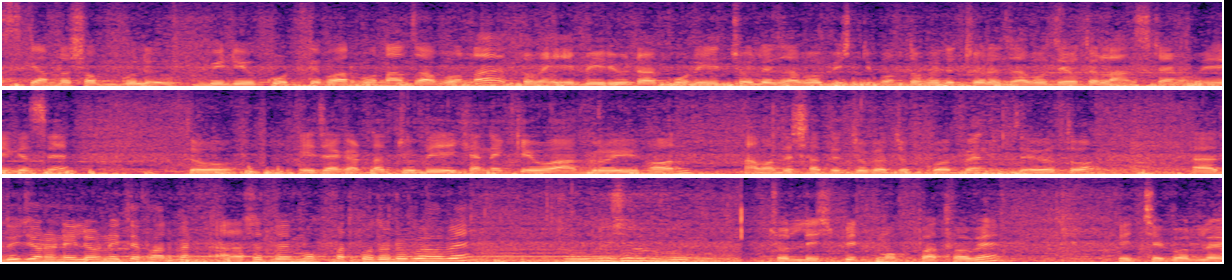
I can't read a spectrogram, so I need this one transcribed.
আজকে আমরা সবগুলো ভিডিও করতে পারব না যাব না। তবে এই ভিডিওটা করেই চলে যাব বৃষ্টি বন্ধ হলে চলে যাব যেহেতু লাঞ্চ টাইম হয়ে গেছে। তো এই জায়গাটা যদি এখানে কেউ আগ্রহী হন আমাদের সাথে যোগাযোগ করবেন যেহেতু দুইজনে নিলেও নিতে পারবেন। আর আসাদ ভাই মুখপাত কতটুকু হবে? চল্লিশের উপরে। চল্লিশ ফিট মুখপাত হবে। ইচ্ছে করলে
